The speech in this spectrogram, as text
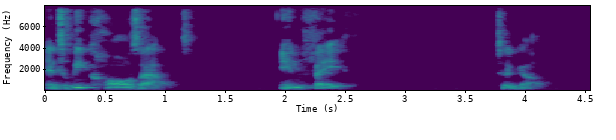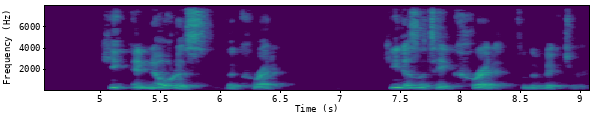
And so he calls out in faith to God. He and notice the credit. He doesn't take credit for the victory.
